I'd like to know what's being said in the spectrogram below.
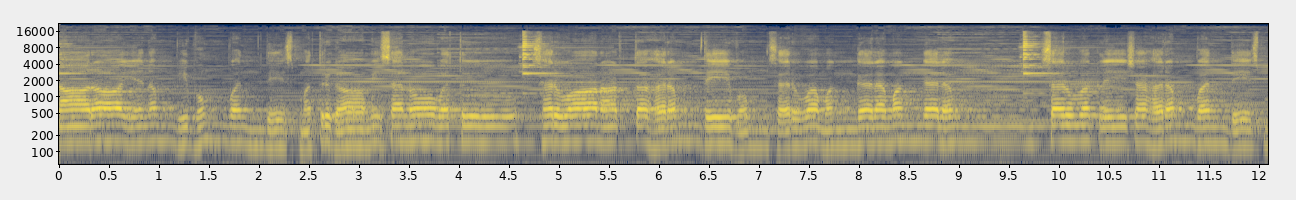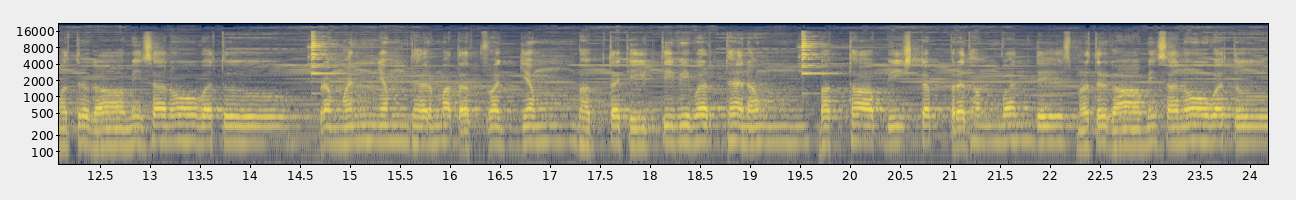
नारायणं विभुं वन्दे स्मतृगामि सनोवतु। सर्वानार्थहरं देवं सर्वमङ्गलमङ्गलं सर्वक्लेशहरं वन्दे स्मतृगामि सनोवतु। ब्रह्मण्यं धर्मतत्त्वज्ञं भक्तकीर्तिविवर्धनं भक्ताभीष्टप्रदं वन्दे स्मृतृगामि सनोवतु।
